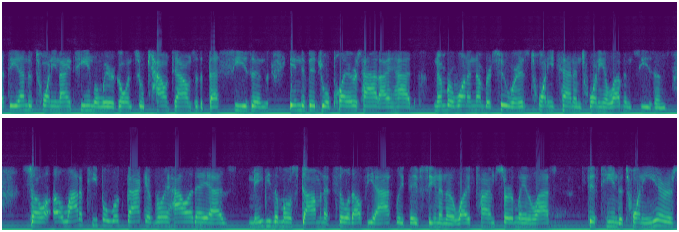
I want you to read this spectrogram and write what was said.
at the end of 2019, when we were going through countdowns of the best seasons individual players had, I had number one and number two were his 2010 and 2011 seasons. So a lot of people look back at Roy Halladay as maybe the most dominant Philadelphia athlete they've seen in their lifetime, certainly in the last 15 to 20 years.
